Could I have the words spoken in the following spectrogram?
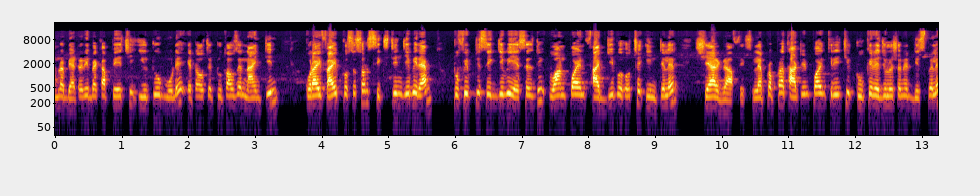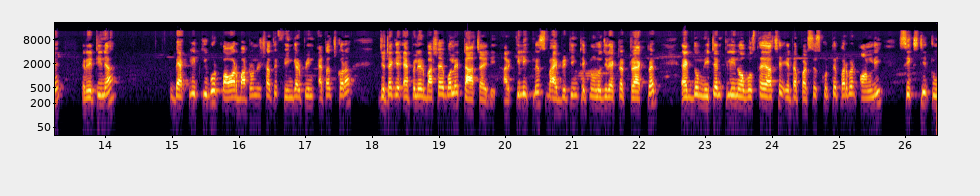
আমরা ব্যাটারি ব্যাকআপ পেয়েছি ইউটিউব মোডে এটা হচ্ছে two thousand nineteen core i five processor sixteen GB RAM two fifty six GB SSD one point five GB হচ্ছে ইন্টেলের শেয়ার গ্রাফিক্স ল্যাপটপটা thirteen point three inch two K রেজুলেশনের display retina backlit keyboard power বাটনের সাথে ফিঙ্গারপ্রিন্ট অ্যাটাচ করা, যেটাকে অ্যাপেলের বাসায় বলে টাচ আইডি আর ক্লিকলেস ভাইব্রেটিং টেকনোলজির একটা ট্র্যাকপ্যাড একদম নিট অ্যান্ড ক্লিন অবস্থায় আছে, এটা পারচেস করতে পারবেন only sixty two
